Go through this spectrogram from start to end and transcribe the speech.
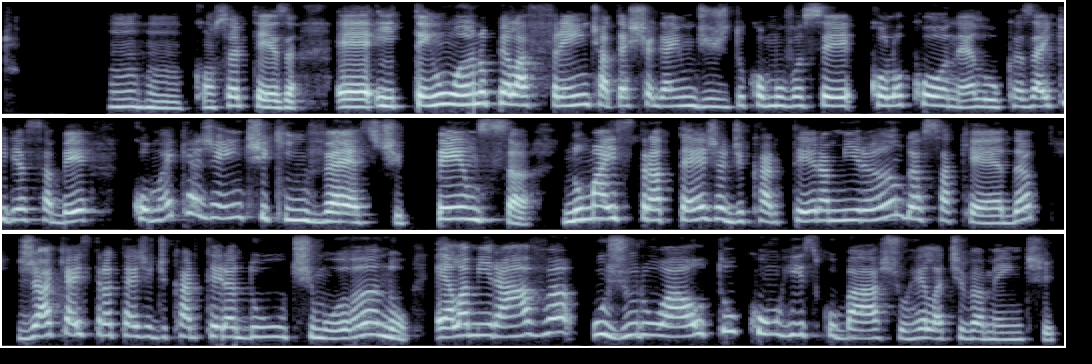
Uhum, com certeza. É, e tem um ano pela frente até chegar em um dígito, como você colocou, né, Lucas? Aí queria saber como é que a gente que investe pensa numa estratégia de carteira mirando essa queda, já que a estratégia de carteira do último ano, ela mirava o juro alto com risco baixo relativamente.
